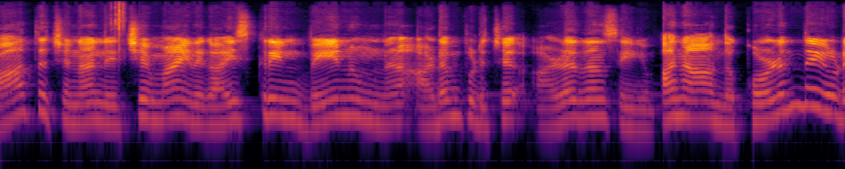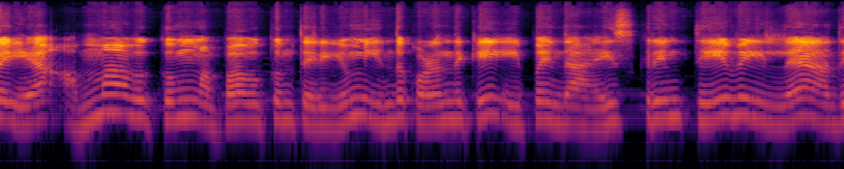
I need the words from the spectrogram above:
பார்த்துச்சுன்னா நிச்சயமா எனக்கு ஐஸ்கிரீம் வேணும்னு அடம் பிடிச்சு அழதான் செய்யும். ஆனா அந்த குழந்தையுடைய அம்மாவுக்கும் அப்பாவுக்கும் தெரியும் இந்த குழந்தைக்கு இப்ப இந்த ஐஸ்கிரீம் தேவையில்லை அது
